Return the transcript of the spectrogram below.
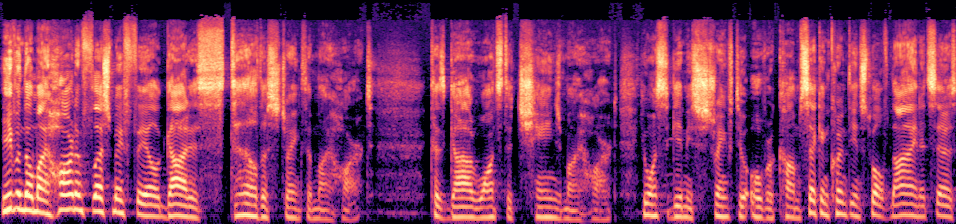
even though my heart and flesh may fail, God is still the strength of my heart because God wants to change my heart. He wants to give me strength to overcome. 2 Corinthians 12 9, it says,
